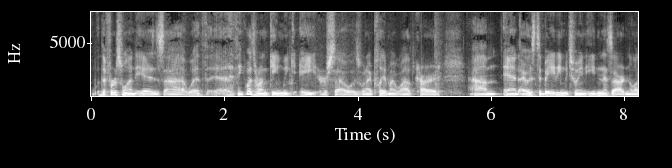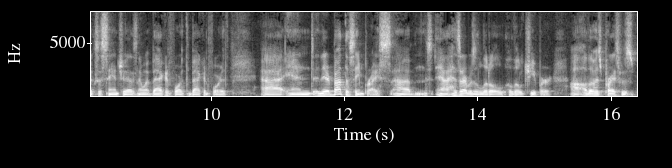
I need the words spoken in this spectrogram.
the first one is uh, with I think it was around game week eight or so It was when I played my wild card, um, and I was debating between Eden Hazard and Alexis Sanchez, and I went back and forth and back and forth, uh, and, and, they're about the same price. Um, uh, Hazard was a little a little cheaper, uh, although his price was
